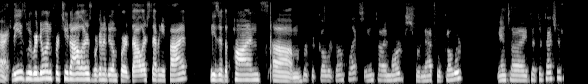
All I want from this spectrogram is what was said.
All right, these we were doing for two dollars. We're gonna do them for a dollar seventy-five. These are the Pond's um, Perfect color complex, anti marks for natural color, anti detachers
